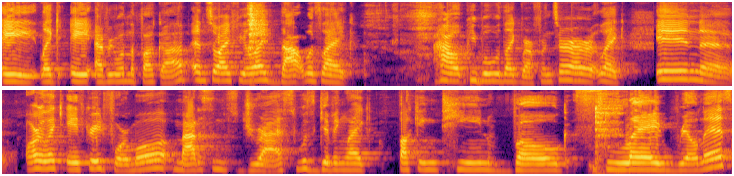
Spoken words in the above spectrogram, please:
ate like ate everyone the fuck up. And so I feel like that was like how people would like reference her. Or like in uh, our like eighth grade formal Madison's dress was giving like fucking teen vogue slay realness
